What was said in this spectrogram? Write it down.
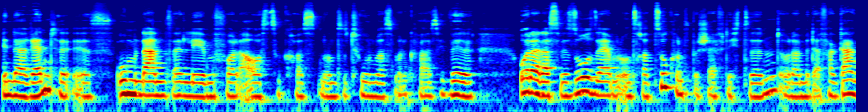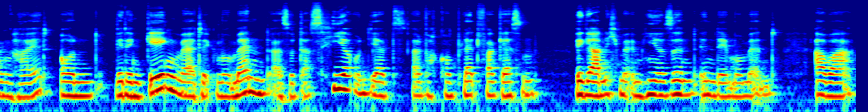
in der Rente ist, um dann sein Leben voll auszukosten und zu tun, was man quasi will. Oder dass wir so sehr mit unserer Zukunft beschäftigt sind oder mit der Vergangenheit und wir den gegenwärtigen Moment, also das Hier und Jetzt, einfach komplett vergessen. Wir gar nicht mehr im Hier sind in dem Moment. Aber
